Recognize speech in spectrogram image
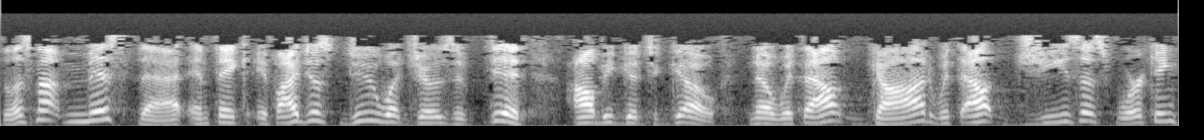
So let's not miss that and think if I just do what Joseph did, I'll be good to go. No, without God, without Jesus working,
